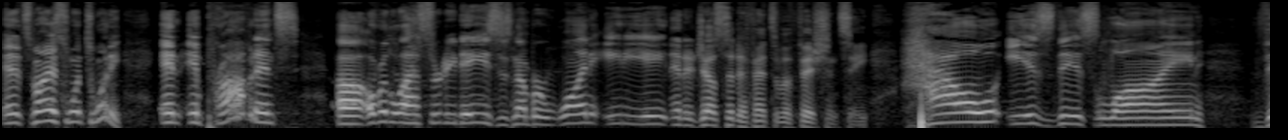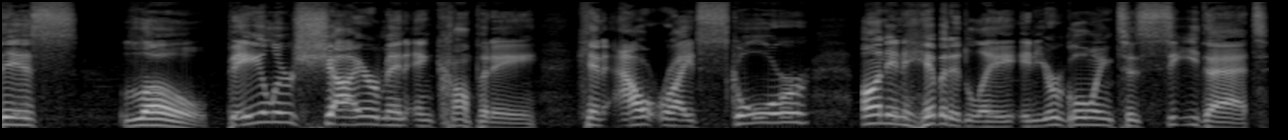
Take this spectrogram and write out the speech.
and it's minus 120. And in Providence, uh, over the last 30 days, is number 188 in adjusted defensive efficiency. How is this line this low? Baylor, Scheierman, and company can outright score uninhibitedly, and you're going to see that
